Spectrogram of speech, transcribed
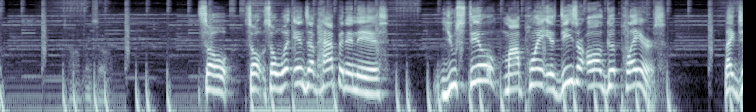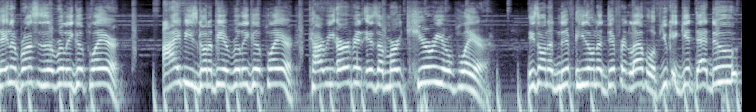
I don't think so. So so so what ends up happening is you still my point is these are all good players. Like Jalen Brunson is a really good player. Ivey's gonna be a really good player. Kyrie Irving is a mercurial player. He's on a diff- he's on a different level. If you can get that dude,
